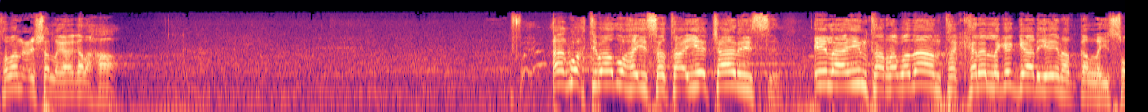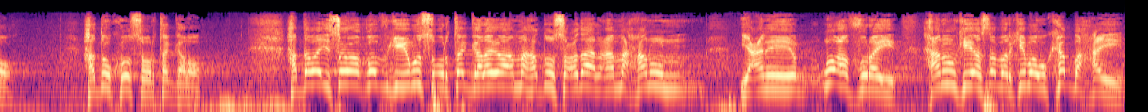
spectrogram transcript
toban cisho lagaaga lahaa. Wakhti baad u haysataa iyo jaanis ilaa inta ramadaanta kale laga gaadhaya inaad qallayso. Hadduu kuu suurto galo. Haddaba isagoo qofkii u suurto galayoo ama hadduu socdaal ama xanuun yacnii u afuray xanuunkiiyo safarkiiba uu ka baxay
